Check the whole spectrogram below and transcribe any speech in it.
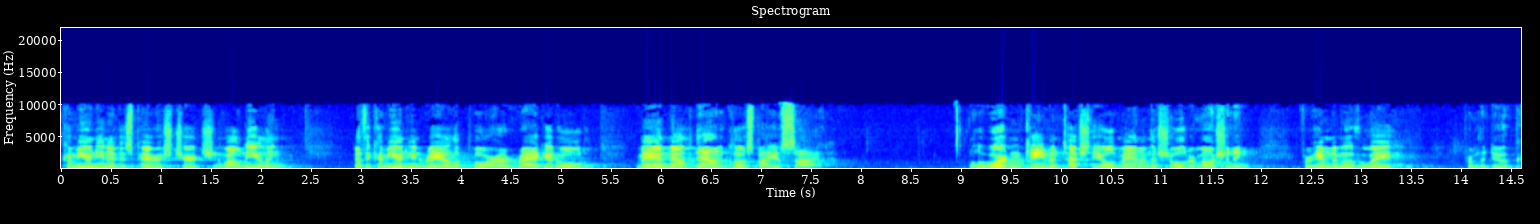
Communion at his parish church, and while kneeling at the communion rail, a poor, a ragged old man knelt down close by his side. Well, a warden came and touched the old man on the shoulder, motioning for him to move away from the Duke.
